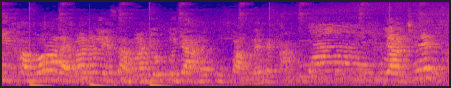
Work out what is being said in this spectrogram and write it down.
มีคำว่าอะไรบ้างนักเรียนสามารถยกตัวอย่างให้ครูฟังได้ไหมคะ ได้ อย่างเช่นค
